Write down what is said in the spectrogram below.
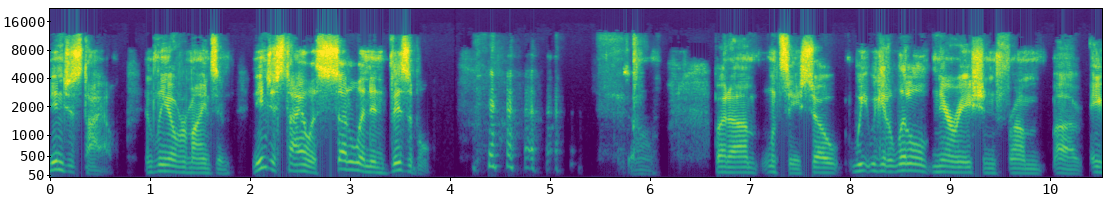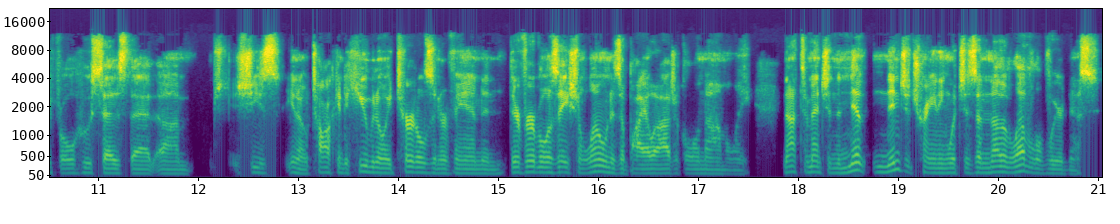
ninja style. And Leo reminds him, ninja style is subtle and invisible. So, but um, let's see. So we, we get a little narration from uh, April who says that um, she's you know talking to humanoid turtles in her van, and their verbalization alone is a biological anomaly. Not to mention the ni- ninja training, which is another level of weirdness.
